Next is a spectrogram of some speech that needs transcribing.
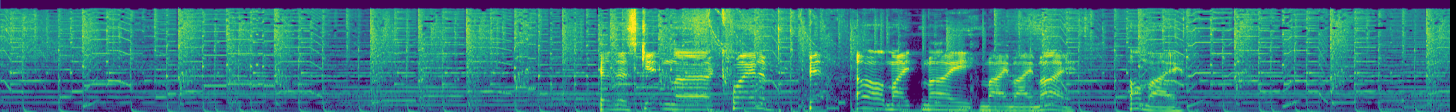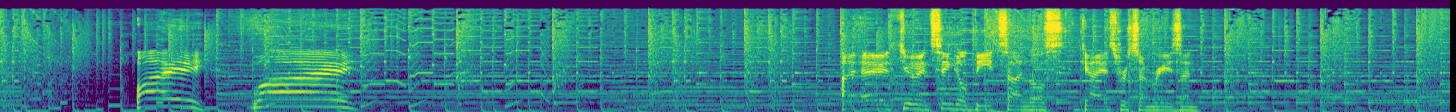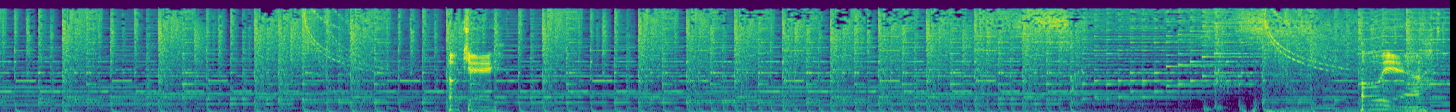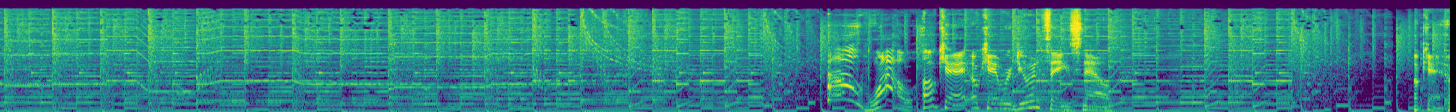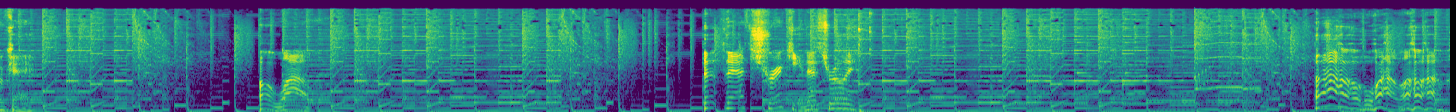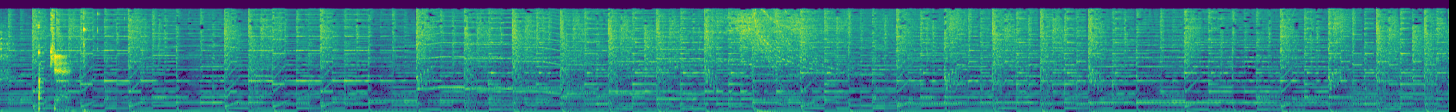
Because it's getting uh, quite a bit. Oh, my, my, my, my, my. Oh, my. Why? Why? I, I was doing single beats on those guys for some reason. Okay, okay, we're doing things now. Okay, okay. Oh wow. That, that's tricky. That's really. Oh wow! Oh, wow! Okay.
